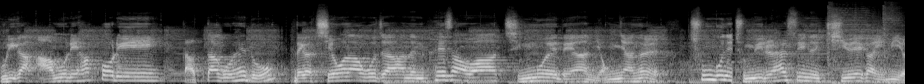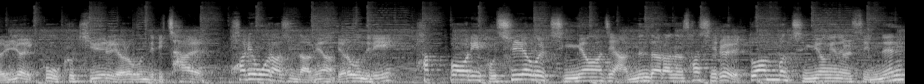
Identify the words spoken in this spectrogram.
우리가 아무리 학벌이 낮다고 해도 내가 지원하고자 하는 회사와 직무에 대한 역량을 충분히 준비를 할 수 있는 기회가 이미 열려 있고 그 기회를 여러분들이 잘 활용을 하신다면 여러분들이 학벌이 그 실력을 증명하지 않는다라는 사실을 또 한 번 증명해낼 수 있는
